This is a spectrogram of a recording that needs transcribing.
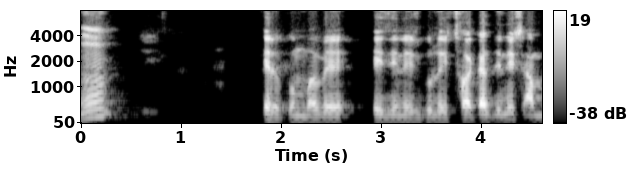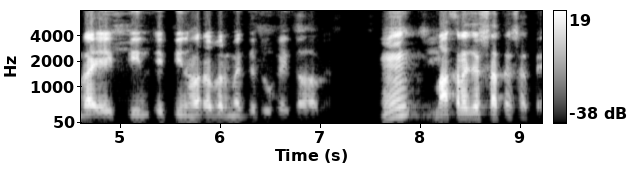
হুম? এরকম ভাবে এই জিনিসগুলো এই ছয়টা জিনিস আমরা এই তিন এই তিন হরফের মধ্যে ঢুকাইতে হবে। হুম? মাখরাজের সাথে সাথে।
